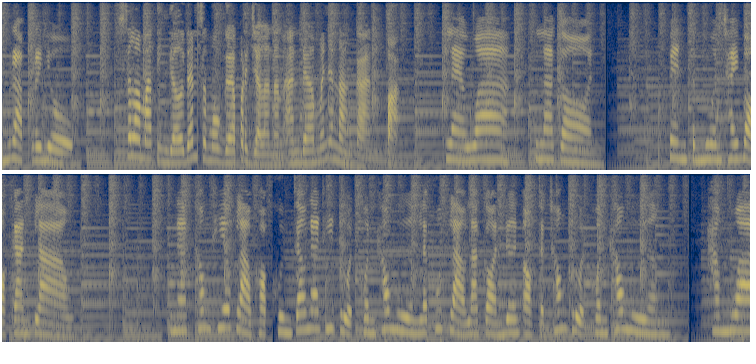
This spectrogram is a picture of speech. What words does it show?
ำหรับประโยค Selamat tinggal dan semoga perjalanan Anda menyenangkan, Pak. แปลว่า ลาก่อน เป็นสำนวนใช้บอกการกล่าว นักท่องเที่ยวกล่าวขอบคุณเจ้าหน้าที่ตรวจคนเข้าเมือง และพูดกล่าวลาก่อนเดินออกจากช่องตรวจคนเข้าเมืองคำว่า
